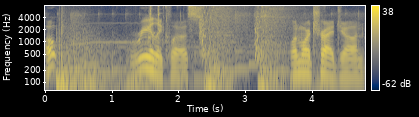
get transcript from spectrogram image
Oh! Really close. One more try, John.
